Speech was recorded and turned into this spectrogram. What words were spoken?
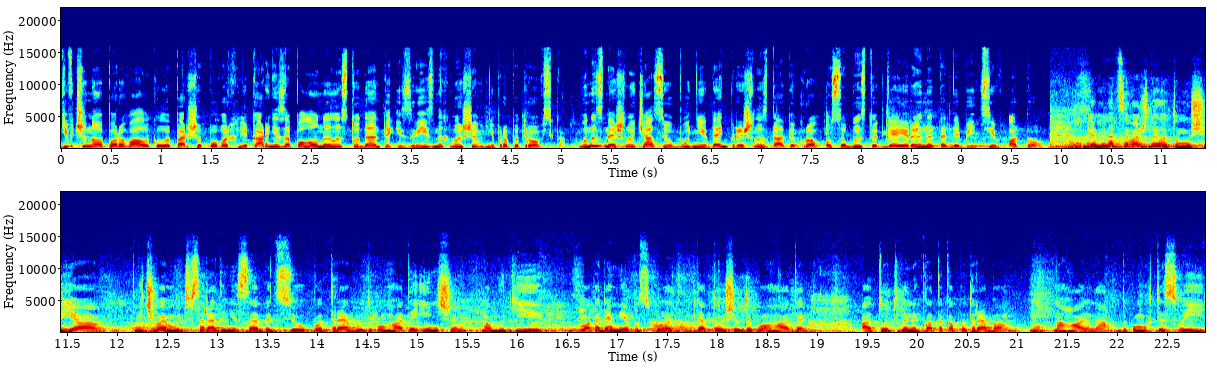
Дівчину оперували, коли перший поверх лікарні заполонили студенти із різних вишів Дніпропетровська. Вони знайшли час і у будній день прийшли здати кров особисто для Ірини та для бійців АТО. Для мене це важливо, тому що я відчуваю мабуть, всередині себе цю потребу допомагати іншим. Мабуть, і в академію я поступила для того, щоб допомагати. А тут виникла така потреба ну, нагальна допомогти своїй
